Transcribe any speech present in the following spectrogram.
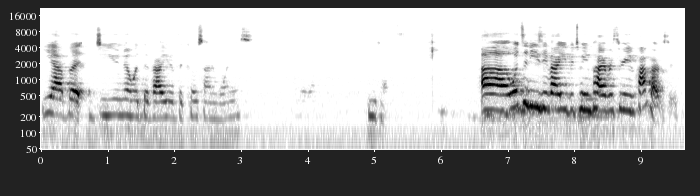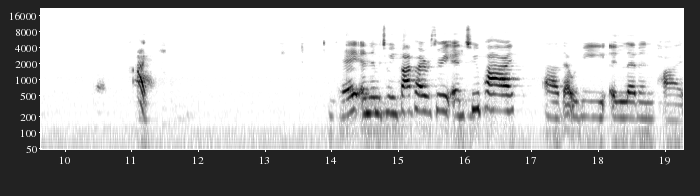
Yeah, but do you know what the value of the cosine of 1 is? Okay. Uh, what's an easy value between pi over 3 and 5 pi over 3? Pi. Okay, and then between 5 pi over 3 and 2 pi, uh, that would be 11 pi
